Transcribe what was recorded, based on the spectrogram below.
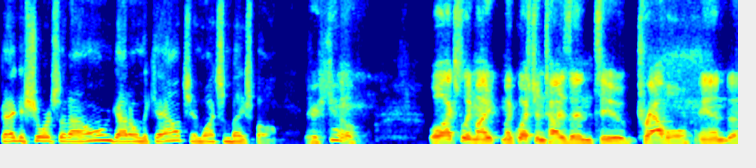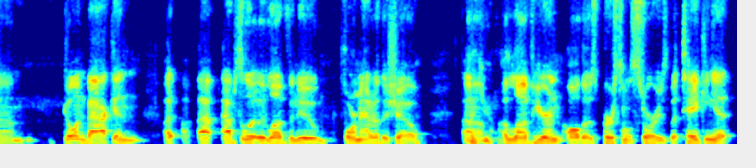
baggiest shorts that I own, got on the couch and watched some baseball. There you go. Well, actually, my my question ties into travel and um, going back, and I, I absolutely love the new format of the show. Um, I love hearing all those personal stories, but taking it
